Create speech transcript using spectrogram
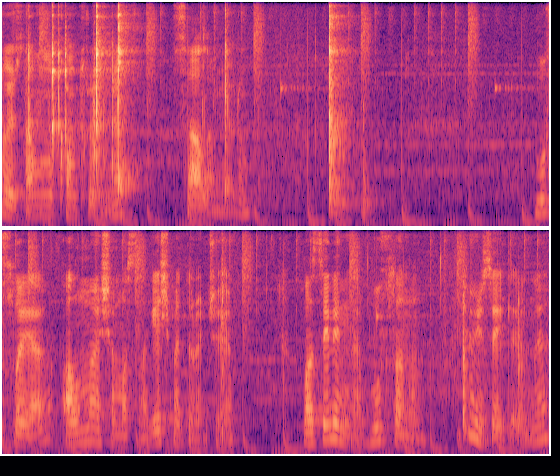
O yüzden bunun kontrolünü sağlamıyorum. Muflaya alma aşamasına geçmeden önce vazelinle muflanın tüm yüzeylerini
